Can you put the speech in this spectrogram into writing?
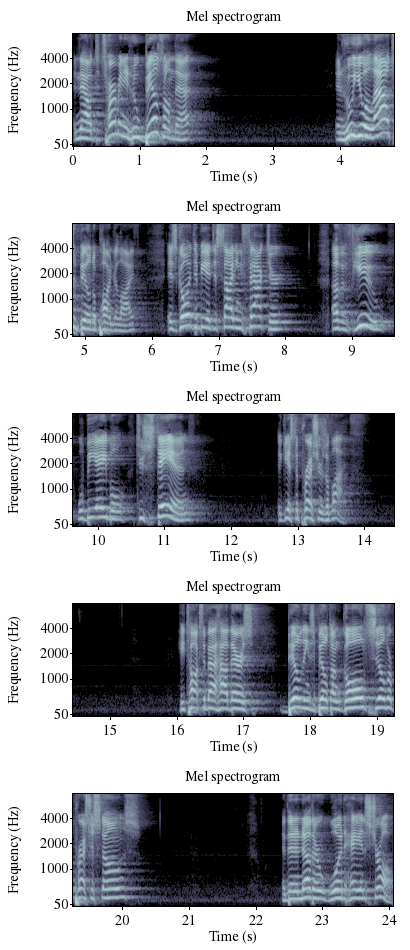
And now, determining who builds on that and who you allow to build upon your life is going to be a deciding factor of if you will be able to stand against the pressures of life. He talks about how there's buildings built on gold, silver, precious stones, and then another wood, hay, and straw.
